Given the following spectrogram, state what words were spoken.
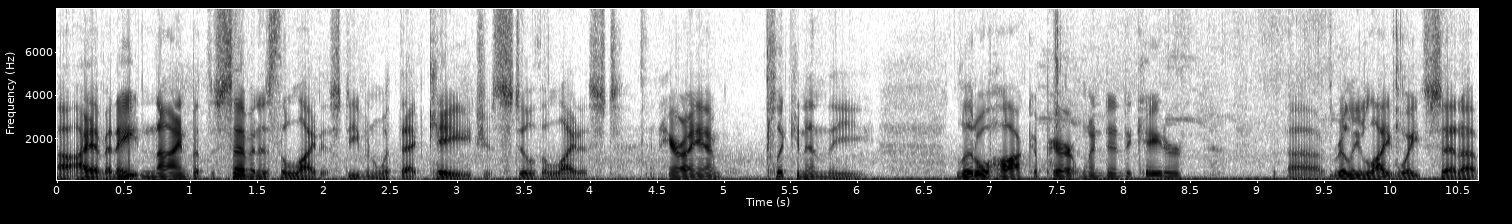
Uh, I have an 8 and 9, but the 7 is the lightest. Even with that cage, it's still the lightest. And here I am clicking in the Little Hawk apparent wind indicator. Uh, really lightweight setup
